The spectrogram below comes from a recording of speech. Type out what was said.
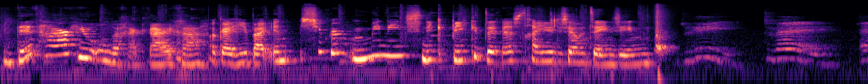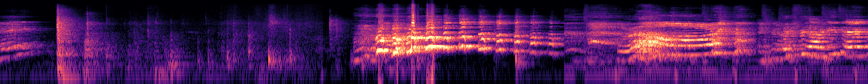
dit haar hieronder ga krijgen. Oké, hierbij een super mini sneak peek. De rest gaan jullie zo meteen zien. 3, 2, 1. Ik vind jou niet eng.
